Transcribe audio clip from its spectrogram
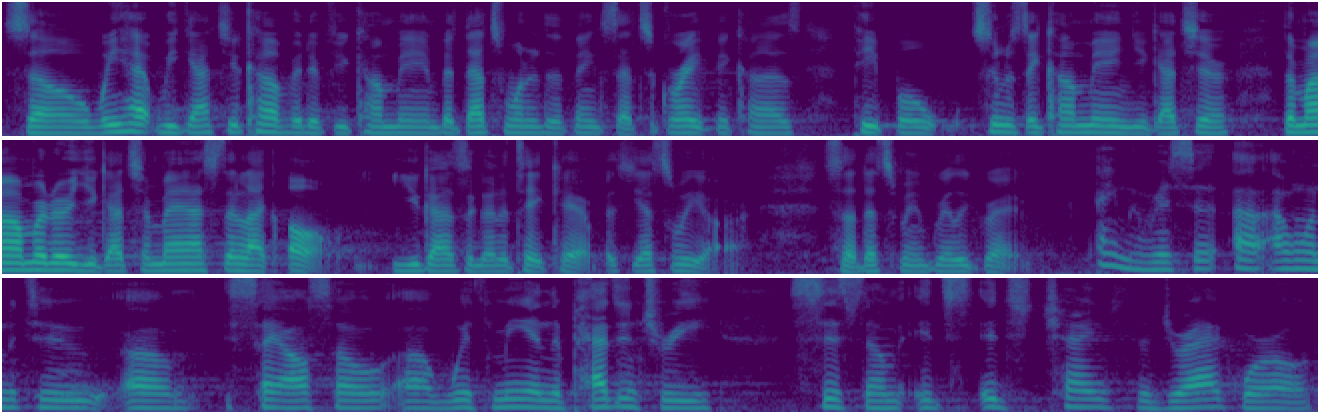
So we have we got you covered if you come in. But that's one of the things that's great because people, as soon as they come in, you got your thermometer, you got your mask. They're like, oh, you guys are going to take care of us. Yes, we are. So that's been really great. Hey, Marisa, uh, I wanted to um, say also uh, with me in the pageantry system, it's it's changed the drag world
